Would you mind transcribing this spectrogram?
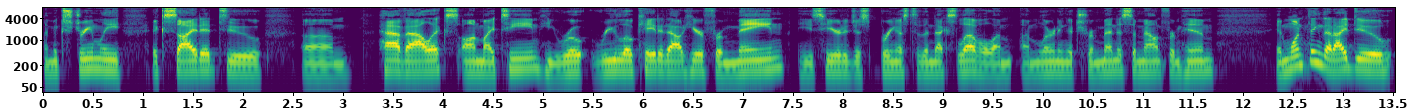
I'm extremely excited to um, have Alex on my team. He ro- relocated out here from Maine. He's here to just bring us to the next level. I'm I'm learning a tremendous amount from him. And one thing that I do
